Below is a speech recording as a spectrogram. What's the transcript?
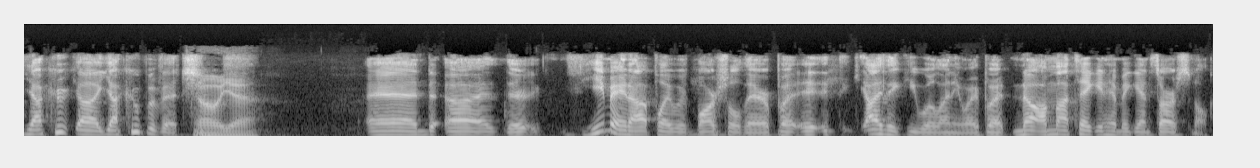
Yaku- uh, Jakupovic. Oh yeah. And uh, there, he may not play with Marshall there, but it, it, I think he will anyway. But no, I'm not taking him against Arsenal.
